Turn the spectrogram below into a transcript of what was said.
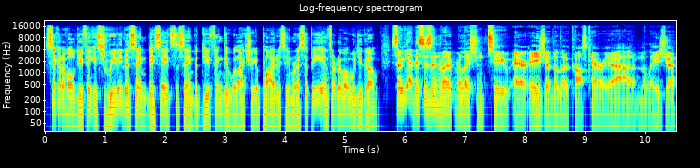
Second of all, do you think it's really the same? They say it's the same, but do you think they will actually apply the same recipe? And third of all, would you go? So yeah, this is in re- relation to Air Asia, the low cost carrier out of Malaysia,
